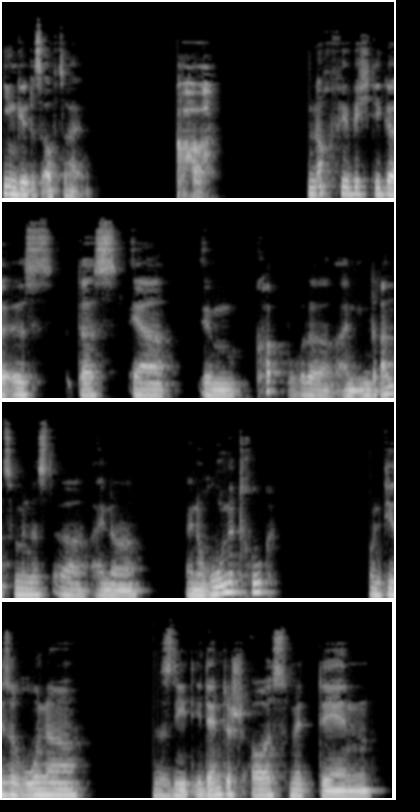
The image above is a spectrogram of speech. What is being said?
ihn gilt es aufzuhalten. Aha. Noch viel wichtiger ist, dass er im Kopf oder an ihm dran zumindest äh, eine, eine Rune trug. Und diese Rune sieht identisch aus mit den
